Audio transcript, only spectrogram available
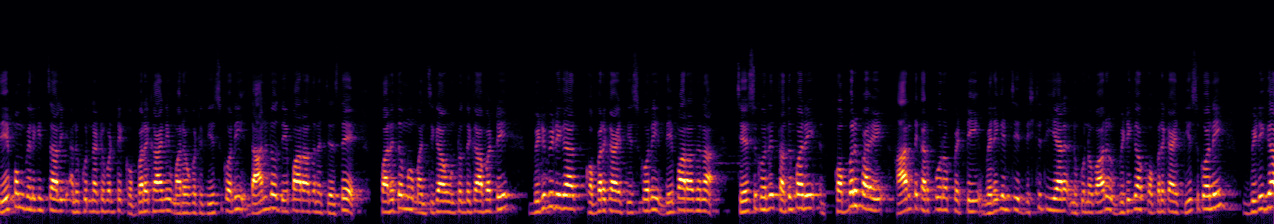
దీపం వెలిగించాలి అనుకున్నటువంటి కొబ్బరికాయని మరొకటి తీసుకొని దానిలో దీపారాధన చేస్తే ఫలితము మంచిగా ఉంటుంది కాబట్టి విడివిడిగా కొబ్బరికాయ తీసుకొని దీపారాధన చేసుకొని తదుపరి కొబ్బరిపై హారతి కర్పూరం పెట్టి వెలిగించి దిష్టి తీయాలనుకున్న వారు విడిగా కొబ్బరికాయ తీసుకొని విడిగా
